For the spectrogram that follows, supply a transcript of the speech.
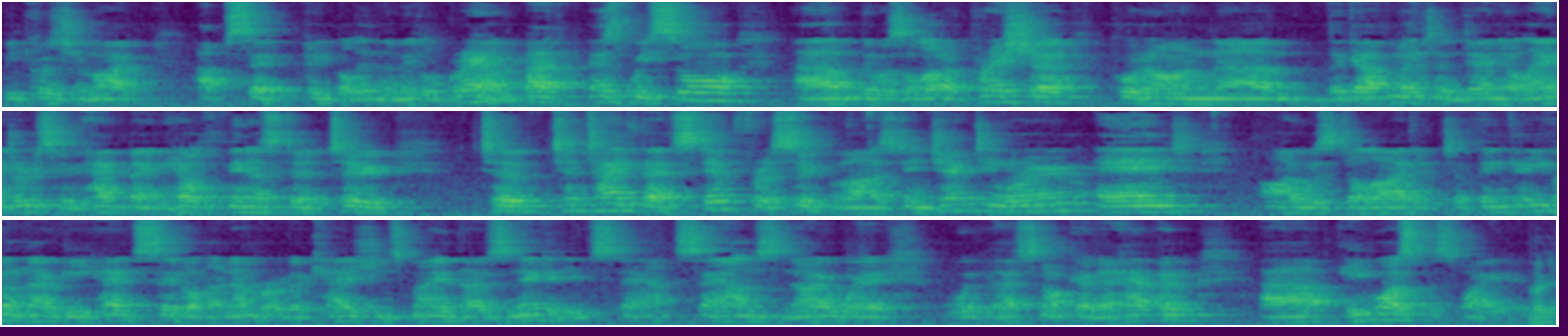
because you might upset people in the middle ground. But as we saw, um, there was a lot of pressure put on um, the government and Daniel Andrews, who had been health minister, to, to, to take that step for a supervised injecting room. And I was delighted to think, even though he had said on a number of occasions, made those negative sounds, no, where that's not going to happen, uh, he was persuaded. Okay.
